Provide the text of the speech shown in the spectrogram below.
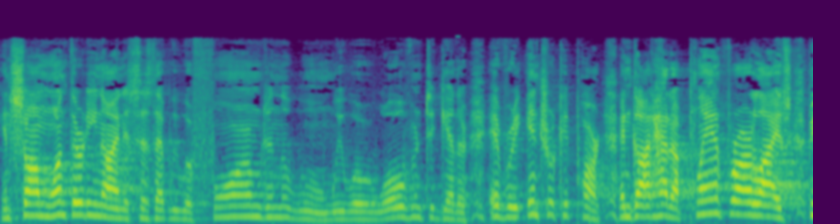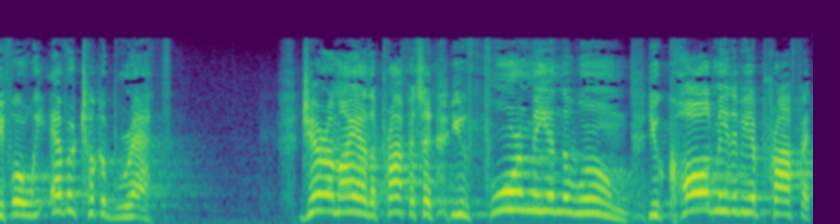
In Psalm 139, it says that we were formed in the womb. We were woven together, every intricate part. And God had a plan for our lives before we ever took a breath. Jeremiah the prophet said, You formed me in the womb. You called me to be a prophet.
